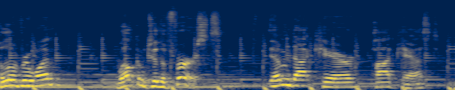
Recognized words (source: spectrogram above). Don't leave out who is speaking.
Speaker 1: Hello, everyone. Welcome to the first M.Care podcast.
